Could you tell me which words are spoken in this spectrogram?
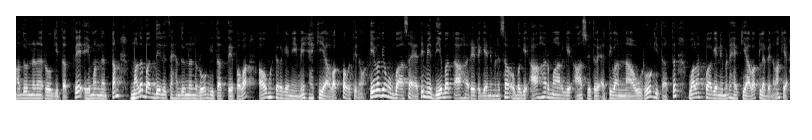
හඳුන්වන රෝගී තත්ත්වය එහෙමත් නැත්නම් මලබද්ධය ලෙස හඳුන්වන රෝගී තත්ත්වය පවා අවම කර ගැනීමේ හැකියාවක් පවතිනවා. ඒ වගේම ඔබ ආසා ඇති මේ දියබත් ආහාරයට ගැනීම නිසා ඔබගේ ආහාර මාර්ගයේ ආශ්‍රිතව ඇතිවන්නා වූ රෝගී තත්ත්ව වළක්වා ගැනීමට හැකියාවක් ලැබෙනවා කියලා.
